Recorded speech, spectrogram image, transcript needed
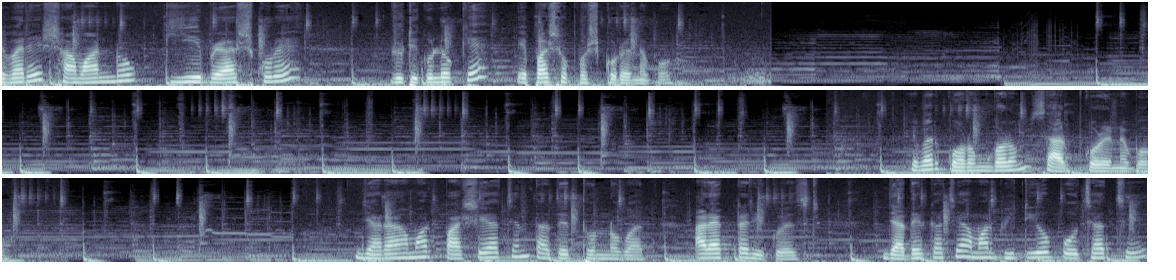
এবারে সামান্য ঘি ব্রাশ করে রুটিগুলোকে এপাশ ওপাশ করে নেব। এবার গরম গরম সার্ভ করে নেব। যারা আমার পাশে আছেন তাদের ধন্যবাদ। আর একটা রিকোয়েস্ট যাদের কাছে আমার ভিডিও পৌঁছাচ্ছে,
